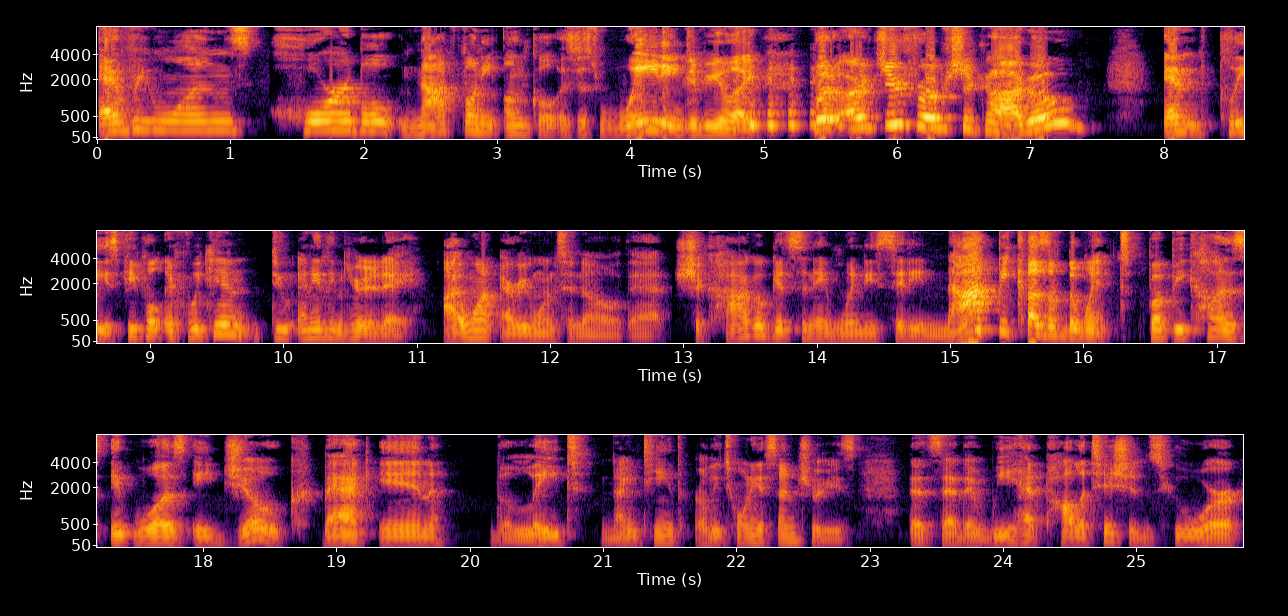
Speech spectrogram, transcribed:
everyone's horrible, not funny uncle is just waiting to be like, but aren't you from Chicago? And please, people, if we can do anything here today, I want everyone to know that Chicago gets the name Windy City not because of the wind, but because it was a joke back in the late 19th, early 20th centuries that said that we had politicians who were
